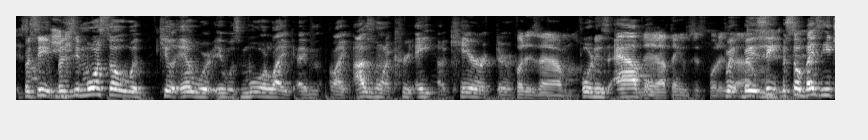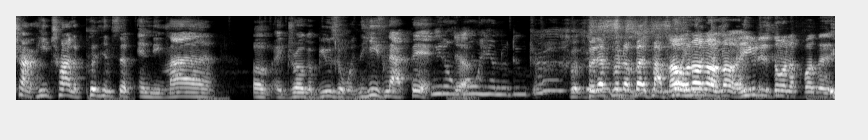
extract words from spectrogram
It's but see, but see, more so with Kill Edward, it was more like a, like I just want to create a character for this album. for this album. Yeah, I think it was just for this But, album. but see, but so basically, he trying he trying to put himself in the mind of a drug abuser when he's not that. We don't Yeah. want him to do drugs. But, but that's, but that's my point. no, no, no, no. He was just doing it for the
